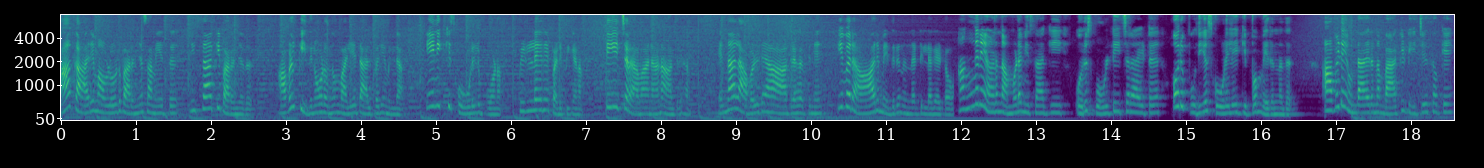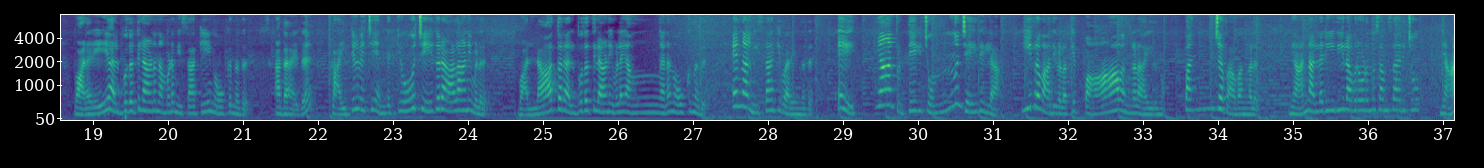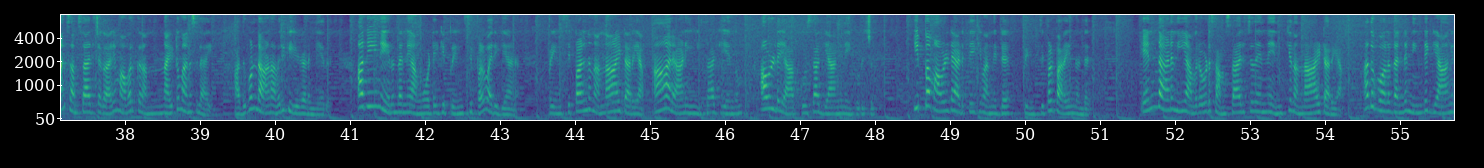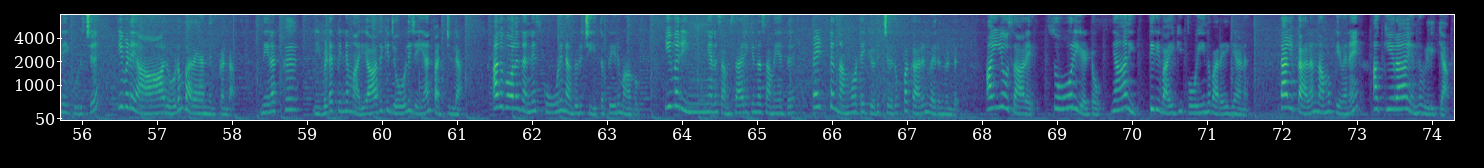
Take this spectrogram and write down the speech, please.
ആ കാര്യം അവളോട് പറഞ്ഞ സമയത്ത് നിസാക്കി പറഞ്ഞത് അവൾക്ക് ഇതിനോടൊന്നും വലിയ താല്പര്യമില്ല. എനിക്ക് സ്കൂളിൽ പോകണം പിള്ളേരെ പഠിപ്പിക്കണം ടീച്ചർ ആവാനാണ് ആഗ്രഹം. എന്നാൽ അവളുടെ ആ ആഗ്രഹത്തിന് ഇവരാരും എതിര് നിന്നിട്ടില്ല കേട്ടോ. അങ്ങനെയാണ് നമ്മുടെ മിസാക്കി ഒരു സ്കൂൾ ടീച്ചറായിട്ട് ഒരു പുതിയ സ്കൂളിലേക്ക് ഇപ്പം വരുന്നത്. അവിടെ ഉണ്ടായിരുന്ന ബാക്കി ടീച്ചേഴ്സൊക്കെ വളരെ അത്ഭുതത്തിലാണ് നമ്മുടെ മിസാക്കിയെ നോക്കുന്നത്. അതായത് ഫ്ലൈറ്റിൽ വെച്ച് എന്തൊക്കെയോ ചെയ്തൊരാളാണ് ഇവൾ വല്ലാത്തൊരു അത്ഭുതത്തിലാണ് ഇവളെ അങ്ങനെ നോക്കുന്നത്. എന്നാൽ മിസാക്കി പറയുന്നത് ഏയ് ഞാൻ പ്രത്യേകിച്ച് ഒന്നും ചെയ്തില്ല. ഈ പ്രവാദികളൊക്കെ പാവങ്ങളായിരുന്നു പഞ്ചപാവങ്ങൾ. ഞാൻ നല്ല രീതിയിൽ അവരോടൊന്ന് സംസാരിച്ചു. ഞാൻ സംസാരിച്ച കാര്യം അവർക്ക് നന്നായിട്ട് മനസ്സിലായി. അതുകൊണ്ടാണ് അവർ കീഴടങ്ങിയത്. അതേ നേരം തന്നെ അങ്ങോട്ടേക്ക് പ്രിൻസിപ്പൽ വരികയാണ്. പ്രിൻസിപ്പാളിന് നന്നായിട്ട് അറിയാം ആരാണ് ഈ മിസാക്കി എന്നും അവളുടെ യാക്കൂസ ഗ്യാങ്ങിനെ കുറിച്ചും ഇപ്പം അവളുടെ അടുത്തേക്ക് വന്നിട്ട് പ്രിൻസിപ്പൽ പറയുന്നുണ്ട് എന്താണ് നീ അവരോട് സംസാരിച്ചതെന്ന് എനിക്ക് നന്നായിട്ട് അറിയാം അതുപോലെ തന്നെ നിന്റെ ഗ്യാങ്ങിനെ കുറിച്ച് ഇവിടെ ആരോടും പറയാൻ നിൽക്കണ്ട. നിനക്ക് ഇവിടെ പിന്നെ മര്യാദയ്ക്ക് ജോലി ചെയ്യാൻ പറ്റില്ല. അതുപോലെ തന്നെ സ്കൂളിന് അതൊരു ചീത്തപ്പേരുമാകും. ഇവർ ഇങ്ങനെ സംസാരിക്കുന്ന സമയത്ത് പെട്ടെന്ന് അങ്ങോട്ടേക്ക് ഒരു ചെറുപ്പക്കാരൻ വരുന്നുണ്ട്. അയ്യോ സാറേ സോറി കേട്ടോ. ഞാൻ ഇത്തിരി വൈകി പോയി എന്ന് പറയുകയാണ്. തൽക്കാലം നമുക്കിവനെ അക്കീറ എന്ന് വിളിക്കാം.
